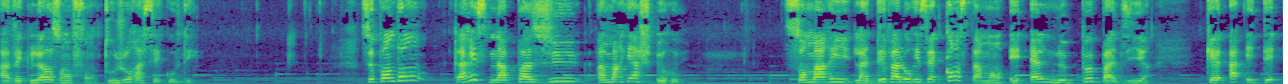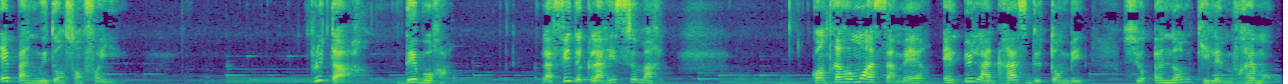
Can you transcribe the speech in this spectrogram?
avec leurs enfants toujours à ses côtés. Cependant, Clarisse n'a pas eu un mariage heureux. Son mari la dévalorisait constamment et elle ne peut pas dire qu'elle a été épanouie dans son foyer. Plus tard, Déborah, la fille de Clarisse, se marie. Contrairement à sa mère, elle eut la grâce de tomber sur un homme qui l'aime vraiment,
